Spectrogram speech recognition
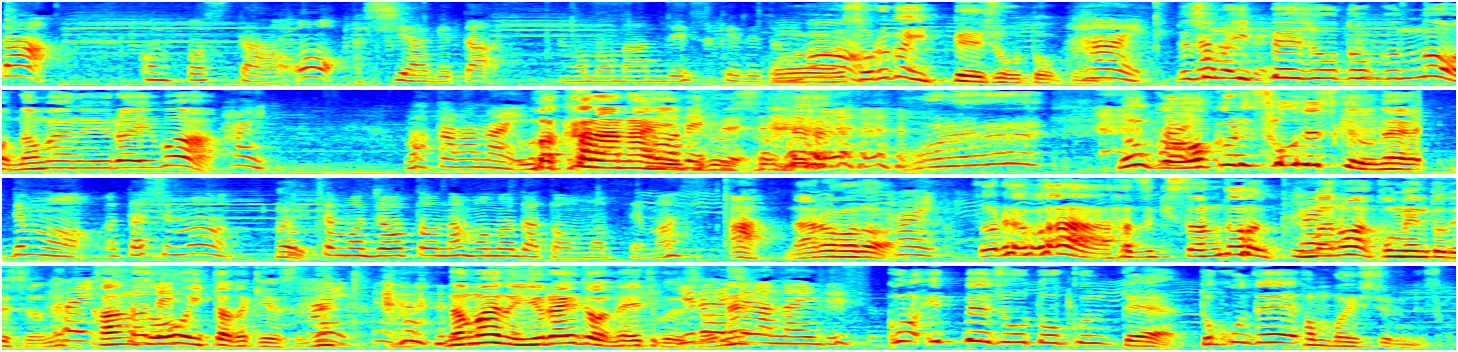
たコンポスターを仕上げたものなんですけれども、それが一平上等くん、はい、でその一な平上等くんの名前の由来は？はい、わからない。わからないってことでです あれ？なんかわかりそうですけどね、でも私もはい。とっても上等なものだと思ってます。あなるほど、はい、それは葉月さんの今のはコメントですよね、はい。感想を言っただけですね、はい。うん。名前の由来ではないってことですよね。由来ではないです。この一平上等くんってどこで販売してるんですか？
